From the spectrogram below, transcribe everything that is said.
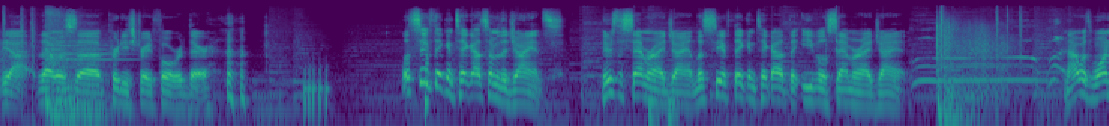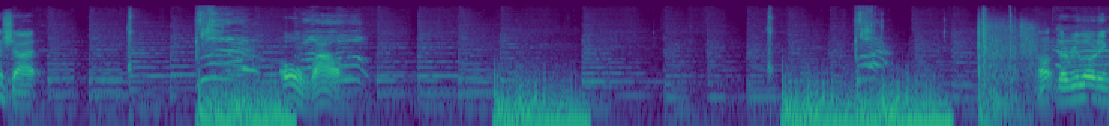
Yeah, that was uh, pretty straightforward there. Let's see if they can take out some of the giants. Here's the samurai giant. Let's see if they can take out the evil samurai giant. Not with one shot. Oh, wow. Oh, they're reloading.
